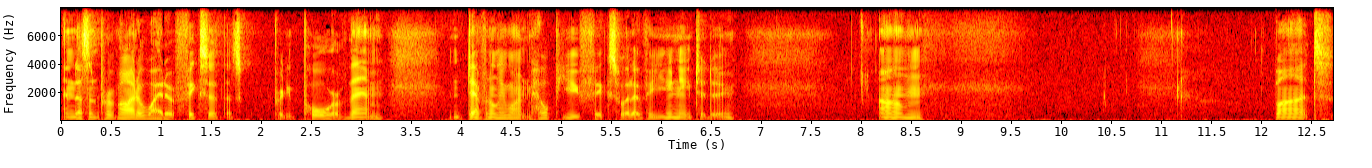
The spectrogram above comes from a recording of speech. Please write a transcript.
and doesn't provide a way to fix it, that's pretty poor of them. It definitely won't help you fix whatever you need to do. Um, but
